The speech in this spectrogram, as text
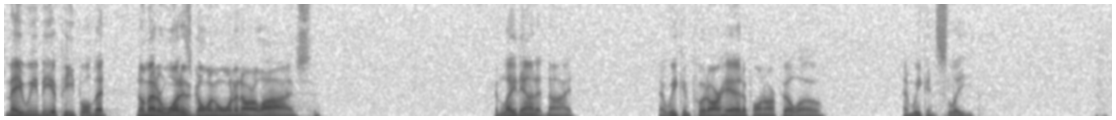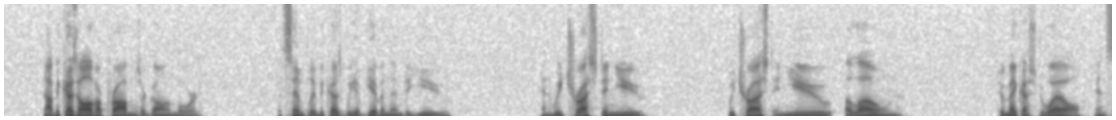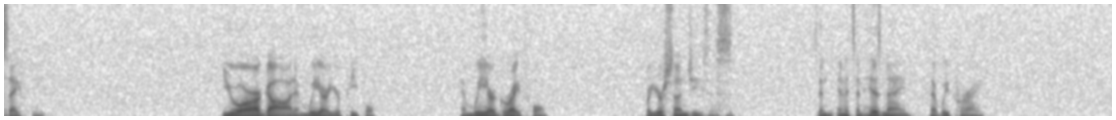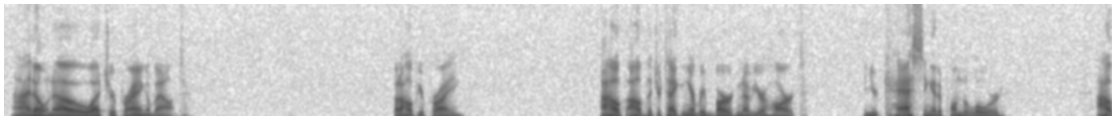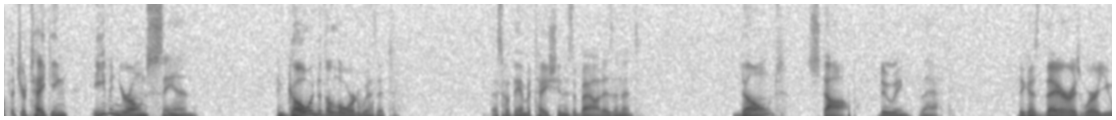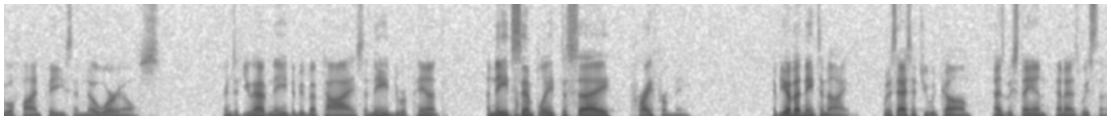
May we be a people that no matter what is going on in our lives, can lay down at night, that we can put our head upon our pillow and we can sleep. Not because all of our problems are gone, Lord, but simply because we have given them to you and we trust in you. We trust in you alone to make us dwell in safety. You are our God, and we are your people. And we are grateful for your Son, Jesus. It's in, and it's in his name that we pray. I don't know what you're praying about, but I hope you're praying. I hope, I hope that you're taking every burden of your heart and you're casting it upon the Lord. I hope that you're taking even your own sin and going to the Lord with it. That's what the invitation is about, isn't it? Don't stop doing that because there is where you will find peace and nowhere else. Friends, if you have need to be baptized, a need to repent, a need simply to say, pray for me if you have that need tonight, we just ask that you would come as we stand and as we sing.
